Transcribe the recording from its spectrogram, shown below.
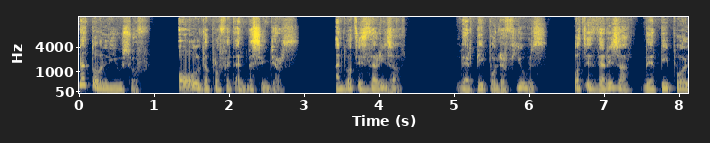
not only Yusuf all the prophet and messengers and what is the result their people refuse what is the result their people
